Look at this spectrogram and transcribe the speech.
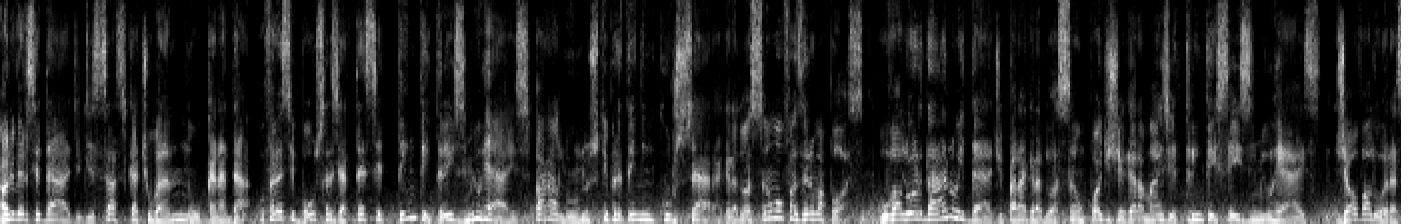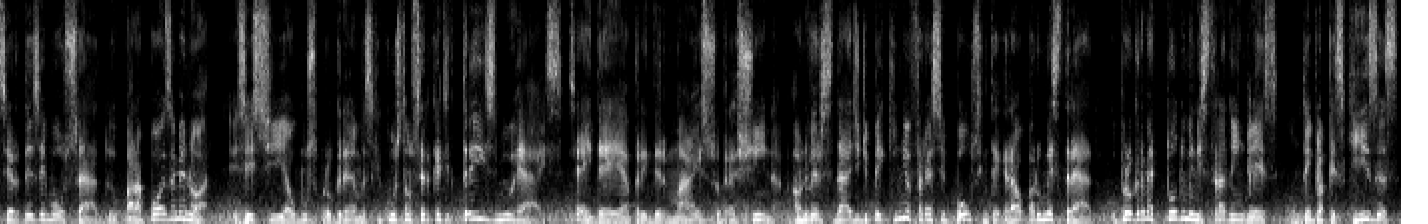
A Universidade de Saskatchewan, no Canadá, oferece bolsas de até 73 mil reais para alunos que pretendem cursar a graduação ou fazer uma pós. O valor da anuidade para a graduação pode chegar a mais de 36 mil reais. Já o valor a ser desembolsado para a pós é menor. Existem alguns programas que custam cerca de 3 mil reais. Se a ideia é aprender mais sobre a China, a Universidade de Pequim oferece bolsa integral para o mestrado. O programa é todo ministrado em inglês, contempla pesquisas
